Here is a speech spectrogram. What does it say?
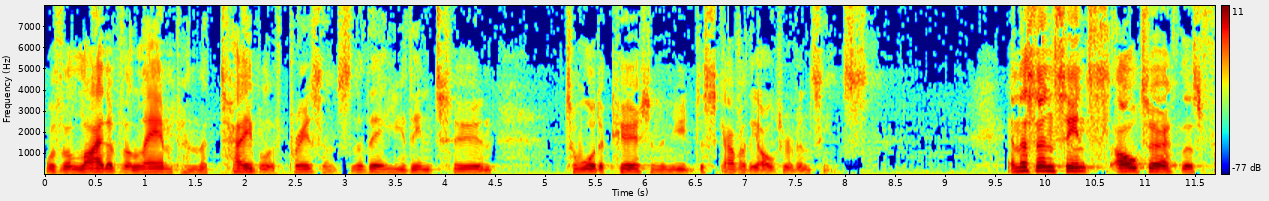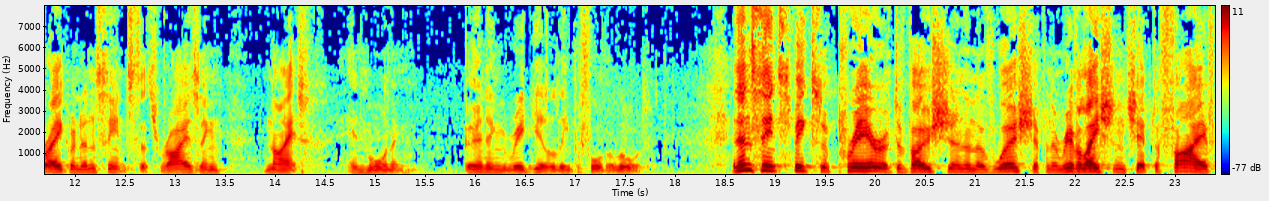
with the light of the lamp and the table of presence, there you then turn toward a curtain and you discover the altar of incense. And this incense altar, this fragrant incense that's rising night and morning, burning regularly before the Lord. And incense speaks of prayer, of devotion, and of worship. And in Revelation chapter 5,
